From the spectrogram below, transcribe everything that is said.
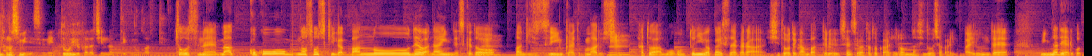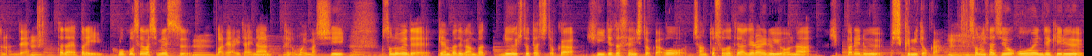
楽しみですよね、どういう形になっていくのかっていう。そうですね、まあ、ここの組織が万能ではないんですけど、まあ、技術委員会とかもあるし、あとはもう本当に若い世代から指導で頑張ってる先生方とか、いろんな指導者がいっぱいいるんで、みんなでやることなんで、ただやっぱり方向性は示す場でありたいなって思いますし、その上で現場で頑張る人たちとか、引いてた選手とかをちゃんと育て上げられるような、引っ張れる仕組みとか、その人たちを応援できる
